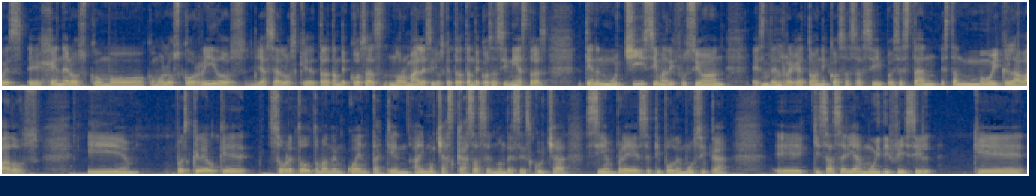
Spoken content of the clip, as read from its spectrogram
pues eh, géneros como, como los corridos, ya sea los que tratan de cosas normales y los que tratan de cosas siniestras, tienen muchísima difusión, este, el reggaetón y cosas así, pues están, están muy clavados. Y pues creo que sobre todo tomando en cuenta que hay muchas casas en donde se escucha siempre ese tipo de música, eh, quizás sería muy difícil que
